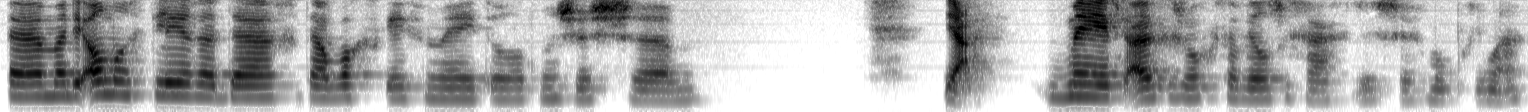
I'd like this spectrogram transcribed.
maar die andere kleren, daar, daar wacht ik even mee totdat mijn zus um, ja, mee heeft uitgezocht. Dat wil ze graag, dus zeg maar prima.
